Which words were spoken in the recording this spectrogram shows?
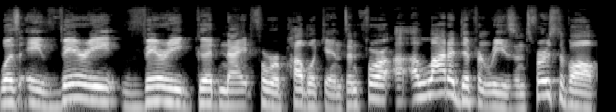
was a very, very good night for Republicans and for a, a, lot of different reasons. First of all,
